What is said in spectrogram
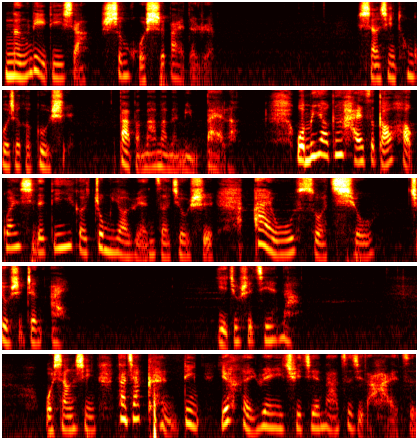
能力低下、生活失败的人。相信通过这个故事，爸爸妈妈们明白了，我们要跟孩子搞好关系的第一个重要原则就是：爱无所求就是真爱，也就是接纳。我相信大家肯定也很愿意去接纳自己的孩子，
